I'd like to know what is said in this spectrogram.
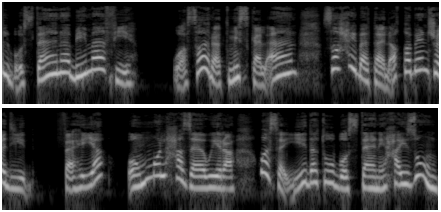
البستان بما فيه. وصارت مسكا الآن صاحبة لقب جديد فهي أم الحزاورة وسيدة بستان حيزوم.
